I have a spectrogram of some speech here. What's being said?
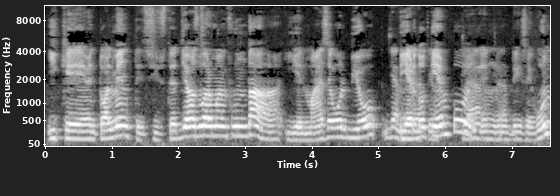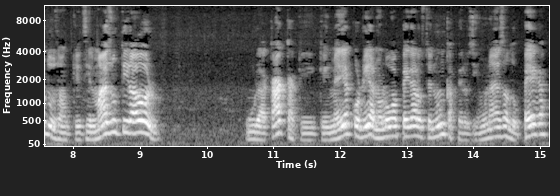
Y que eventualmente, si usted lleva su arma enfundada y el mae se volvió, Ya pierdo tiempo. tiempo, Claro, en, claro. de segundos, aunque si el mae es un tirador, huracaca, que, que en media corrida no lo va a pegar a usted nunca, pero si en una de esas lo pega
